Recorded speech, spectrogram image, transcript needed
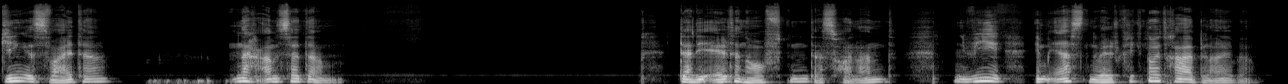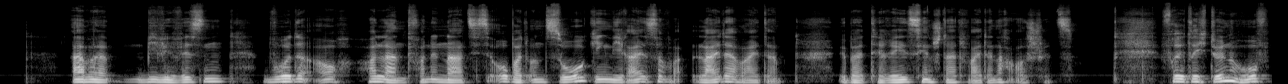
ging es weiter nach Amsterdam, da die Eltern hofften, dass Holland wie im Ersten Weltkrieg neutral bleibe. Aber wie wir wissen, wurde auch Holland von den Nazis erobert und so ging die Reise leider weiter über Theresienstadt weiter nach Auschwitz. Friedrich Dönhoff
